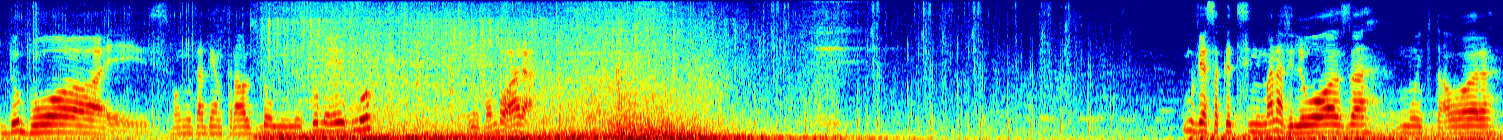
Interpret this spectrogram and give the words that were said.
do boss. Vamos adentrar os domínios do mesmo. E vambora. Vamos ver essa cutscene maravilhosa. Muito da hora.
